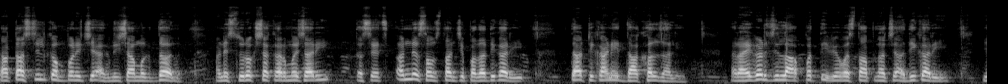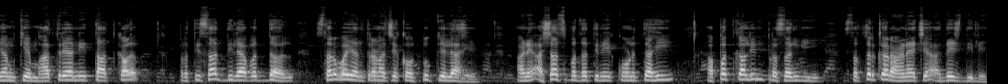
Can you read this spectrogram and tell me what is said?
टाटा स्टील कंपनीचे अग्निशामक दल आणि सुरक्षा कर्मचारी तसेच अन्य संस्थांचे पदाधिकारी त्या ठिकाणी दाखल झाले. रायगड जिल्हा आपत्ती व्यवस्थापनाचे अधिकारी एम के म्हात्रे यांनी तात्काळ प्रतिसाद दिल्याबद्दल सर्व यंत्रणाचे कौतुक केले आहे आणि अशाच पद्धतीने कोणत्याही आपत्कालीन प्रसंगी सतर्क राहण्याचे आदेश दिले.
